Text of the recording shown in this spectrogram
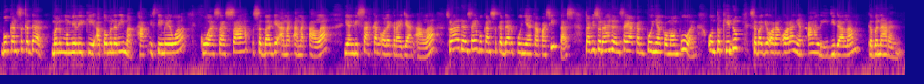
bukan sekedar memiliki atau menerima hak istimewa, kuasa sah sebagai anak-anak Allah yang disahkan oleh kerajaan Allah. Saudara dan saya bukan sekedar punya kapasitas, tapi saudara dan saya akan punya kemampuan untuk hidup sebagai orang-orang yang ahli di dalam kebenaran.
